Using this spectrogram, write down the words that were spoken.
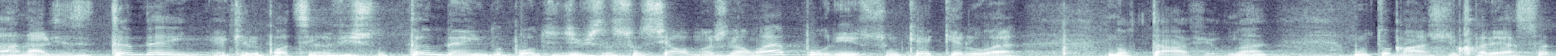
análise também, é pode ser visto também do ponto de vista social, mas não é por isso que aquilo é notável, né? Muito mais depressa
